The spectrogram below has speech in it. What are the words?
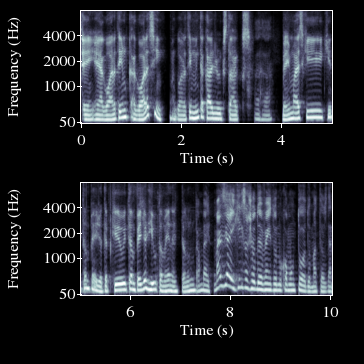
Tem, é, agora tem, agora sim. Agora tem muita cara de Rick Starks. Aham, Bem mais que, que Ethan Page. Até porque o Ethan Page é Rio também, né? Então, também. Mas e aí, o que você achou do evento no como um todo, Matheus da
